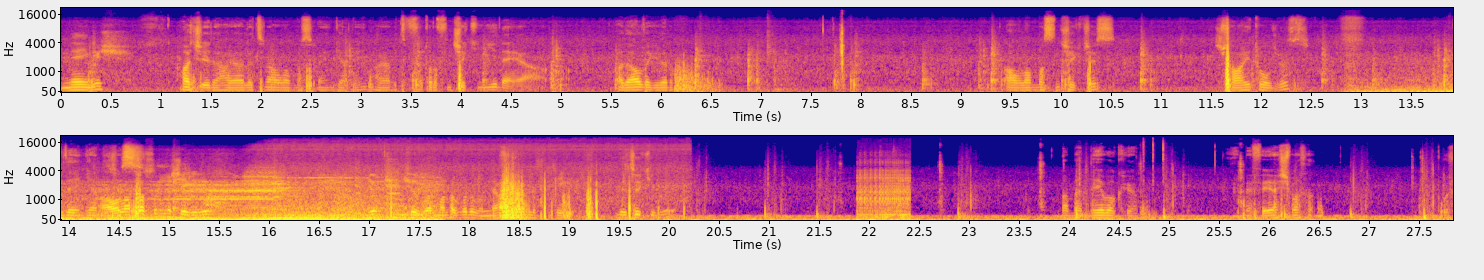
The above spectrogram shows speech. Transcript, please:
Neymiş? Haç ile hayaletin avlanmasını engelleyin. Hayaletin fotoğrafını çekin yine ya. Hadi al da gidelim. Avlanmasını çekeceğiz. Şahit olacağız. Bir de engelleyeceğiz. Ağlamasını mı çekeceğiz? Mu çekiyoruz amına koyayım? Ne ağlamasını çekeceğiz? Ne çekimi? Lan ben neye bakıyorum? MF'yi açmadan. Boş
